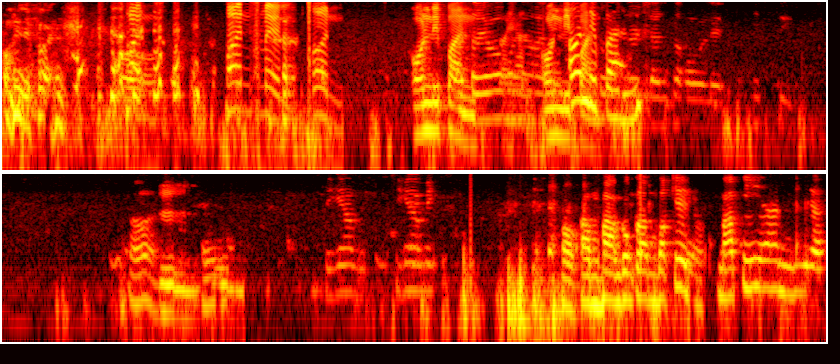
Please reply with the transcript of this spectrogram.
OnlyFans. Fun. Fun smell. Fun. Only fans. Only Only fans. Fans. Social dance ako ulit. Itzy. Oh. Mm. Sige nga, sige nga, Mick. Oh, kam bagong comeback yun. Oh. Mapi yan. Yeah.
